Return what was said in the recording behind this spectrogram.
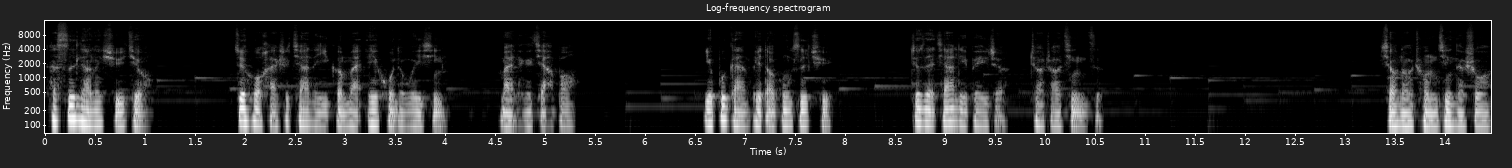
他思量了许久，最后还是加了一个卖 A 货的微信，买了个假包，也不敢背到公司去，就在家里背着。照照镜子，小诺崇敬地说：“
